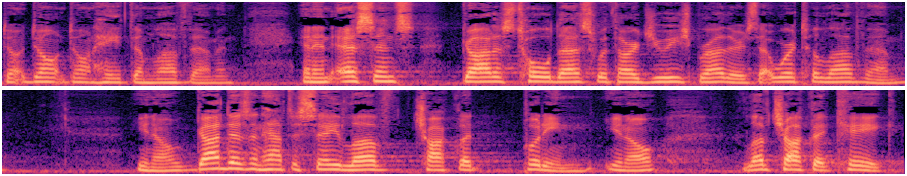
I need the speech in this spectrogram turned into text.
Don't, don't, don't hate them, love them. And, and in essence, God has told us with our Jewish brothers that we're to love them. You know, God doesn't have to say, love chocolate pudding, you know, love chocolate cake.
